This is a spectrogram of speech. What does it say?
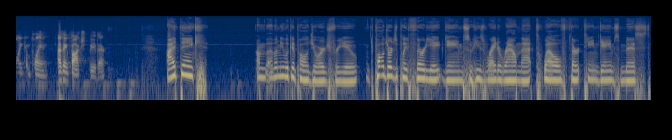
only complaint. I think Fox should be there. I think. Um, let me look at Paul George for you. Paul George has played 38 games, so he's right around that 12, 13 games missed.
